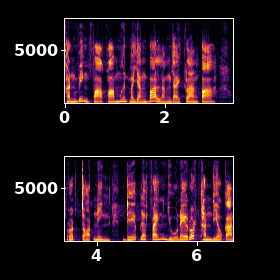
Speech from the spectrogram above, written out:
คันวิ่งฝ่าความมืดมายังบ้านหลังใหญ่กลางป่า รถจอดนิ่ง เดฟและแฟรงค์อยู่ในรถคันเดียวกัน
